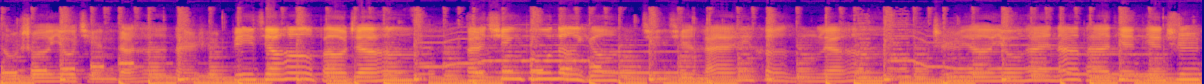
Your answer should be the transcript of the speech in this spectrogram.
都说有钱的男人比较保障。爱情不能用金钱来衡量，只要有爱，哪怕天天吃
